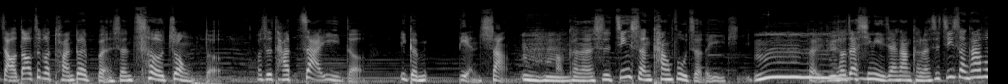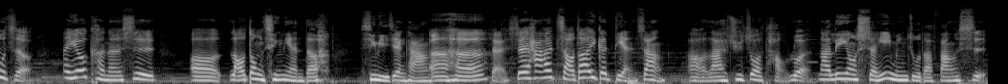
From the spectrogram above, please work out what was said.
找到这个团队本身侧重的或是他在意的一个。点上，嗯，啊，可能是精神康复者的议题，嗯，对，比如说在心理健康，可能是精神康复者，那也有可能是呃劳动青年的 心理健康。嗯哼，对，所以他会找到一个点上啊、来去做讨论。那利用审议民主的方式，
